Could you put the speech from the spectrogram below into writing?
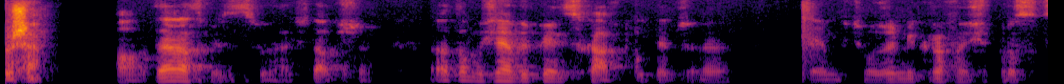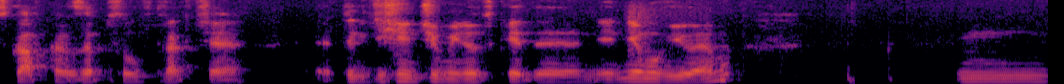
Proszę. O, teraz mnie słychać, dobrze. No to musiałem wypiąć słuchawki, także być może mikrofon się po prostu w słuchawkach zepsuł w trakcie e, tych 10 minut, kiedy nie, nie mówiłem. Mm,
